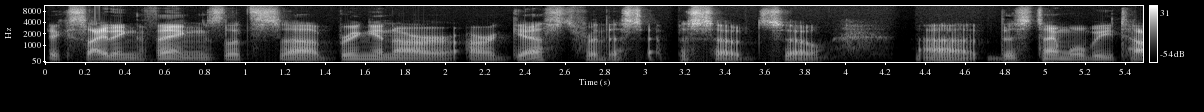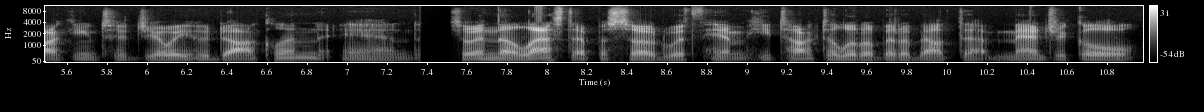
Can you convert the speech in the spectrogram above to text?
exciting things, let's uh, bring in our our guest for this episode. So. Uh, this time we'll be talking to Joey Hudoklin. and so in the last episode with him, he talked a little bit about that magical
